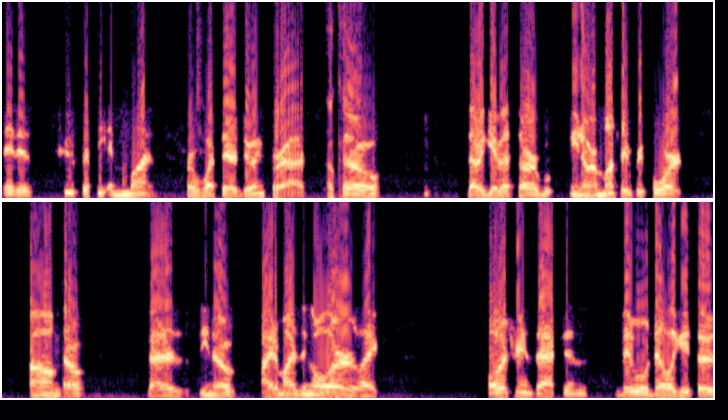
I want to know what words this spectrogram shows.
it is two fifty a month for what they're doing for us. Okay. So that'll give us our you know our monthly report. Um, that that is you know itemizing all our like all our transactions. They will delegate those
